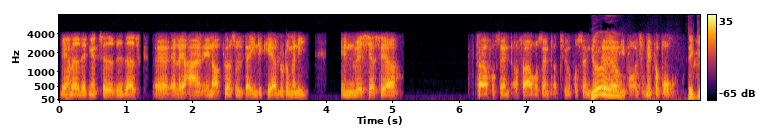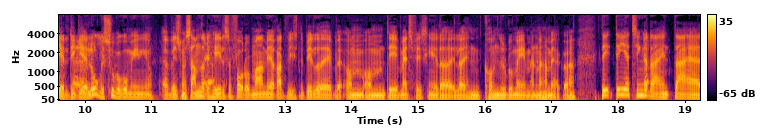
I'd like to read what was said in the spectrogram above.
mere medvirkende til hvidvask, øh, eller jeg har en opførsel, der indikerer ludomani, end hvis jeg ser 40 procent og 40 procent og 20 procent øh, i forhold til mit forbrug. Det giver, det giver Øhm. logisk super god mening jo. At hvis man samler ja. det hele, så får du et meget mere retvisende billede af, om, om det er matchfixing eller, eller en kommende ludoman, man, man har med at gøre. Det, det jeg tænker, der er, der er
